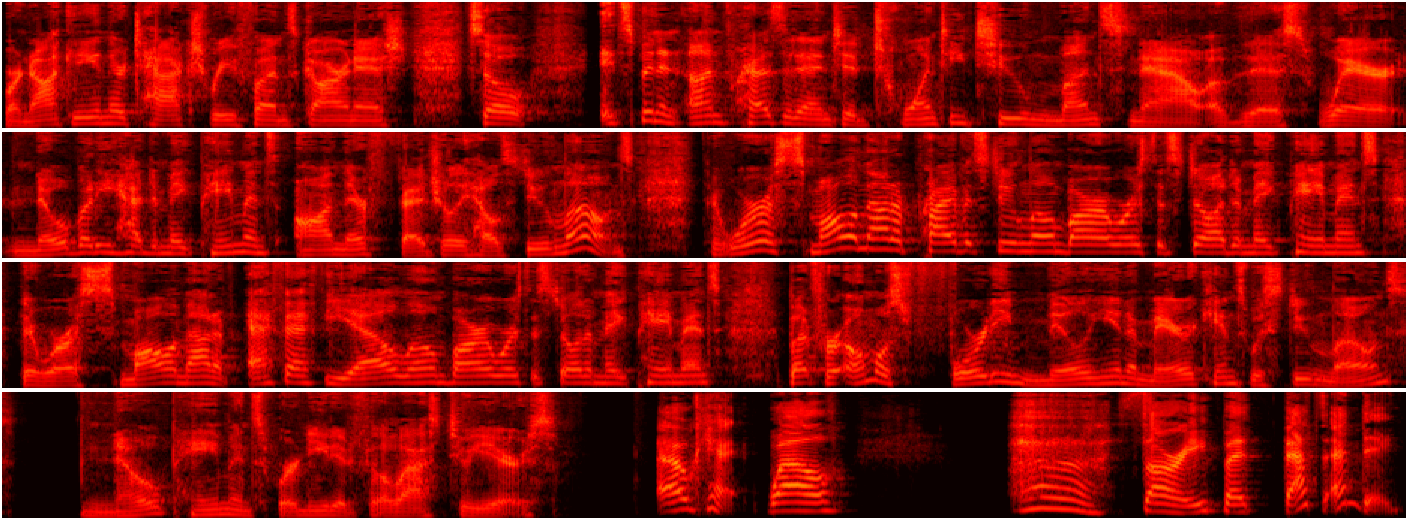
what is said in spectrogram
were not getting their tax refunds garnished. So it's been an unprecedented 22 months now of this where nobody had to make payments on their federally held student loans. There were a small amount of private student loan borrowers that still had to make payments. There were a small amount of FFEL loan borrowers that still had to make payments. But for almost 40 million Americans with student loans, no payments were needed for the last two years. Okay. Well, sorry, but that's ending.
